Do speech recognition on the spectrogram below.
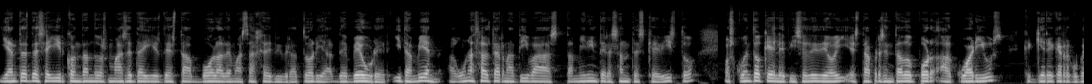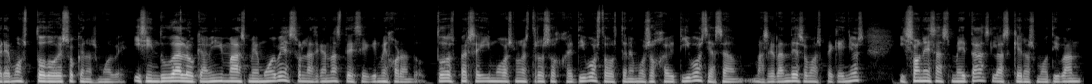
Y antes de seguir contándoos más detalles de esta bola de masaje vibratoria de Beurer y también algunas alternativas también interesantes que he visto, os cuento que el episodio de hoy está presentado por Aquarius, que quiere que recuperemos todo eso que nos mueve. Y sin duda lo que a mí más me me mueve son las ganas de seguir mejorando. Todos perseguimos nuestros objetivos, todos tenemos objetivos, ya sean más grandes o más pequeños, y son esas metas las que nos motivan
